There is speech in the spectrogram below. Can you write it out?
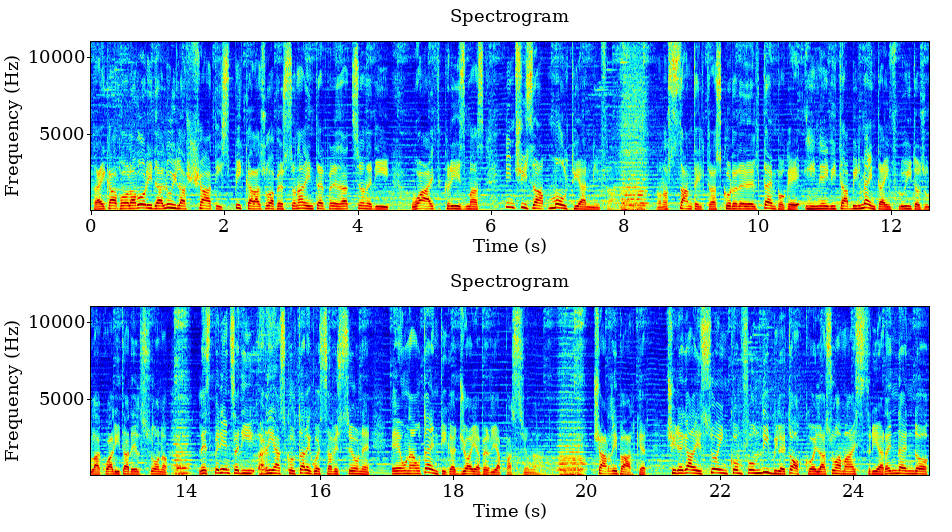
Tra i capolavori da lui lasciati spicca la sua personale interpretazione di White Christmas incisa molti anni fa. Nonostante il trascorrere del tempo che inevitabilmente ha influito sulla qualità del suono, l'esperienza di riascoltare questa versione è un'autentica gioia per gli appassionati. Charlie Parker ci regala il suo inconfondibile tocco e la sua maestria rendendo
